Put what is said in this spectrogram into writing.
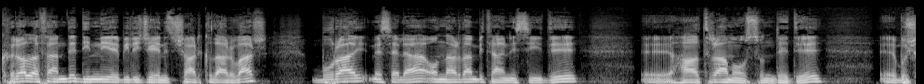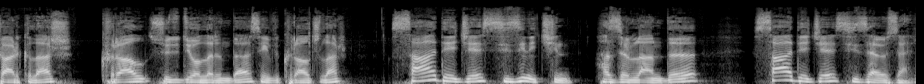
Kral FM'de dinleyebileceğiniz şarkılar var. Buray mesela onlardan bir tanesiydi. E, hatıram olsun dedi. E, bu şarkılar Kral stüdyolarında sevgili kralcılar sadece sizin için hazırlandı sadece size özel.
